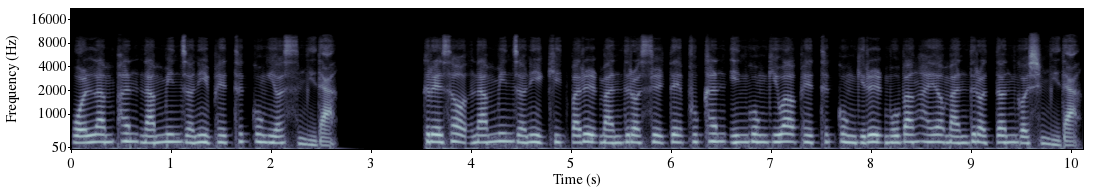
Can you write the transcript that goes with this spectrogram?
월남판 난민전이 배특공이었습니다. 그래서 난민전이 깃발을 만들었을 때 북한 인공기와 배특공기를 모방하여 만들었던 것입니다.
